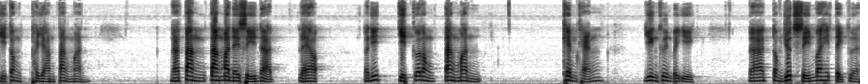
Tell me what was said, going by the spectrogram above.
จิตต้องพยายามตั้งมั่นนะตั้งตั้งมั่นในศีลนะแล้ว ตอนนี้จิตก็ต้องตั้งมั่น เข้มแข็งยิ่งขึ้นไปอีกนะต้องยึดศีลไว้ให้ติดเลย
